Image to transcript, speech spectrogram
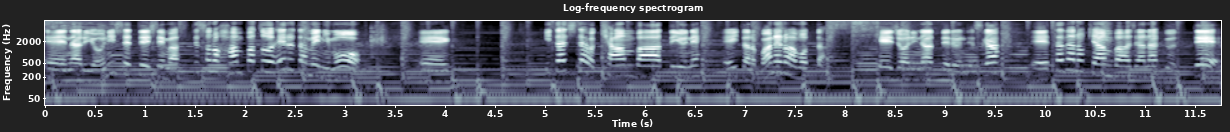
えー、なるように設定しています。でその反発を得るためにも、えー、板自体はキャンバーっていうね板のバネの持った形状になってるんですが、えー、ただのキャンバーじゃなくって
